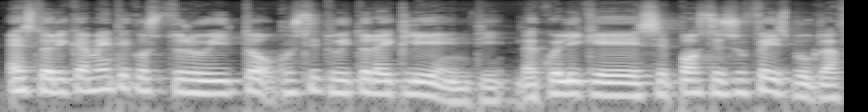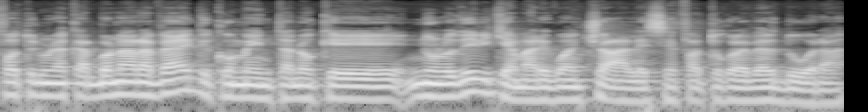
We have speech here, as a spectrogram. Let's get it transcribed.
è storicamente costituito, dai clienti, da quelli che se posti su Facebook la foto di una carbonara veg commentano che non lo devi chiamare guanciale se è fatto con la verdura,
